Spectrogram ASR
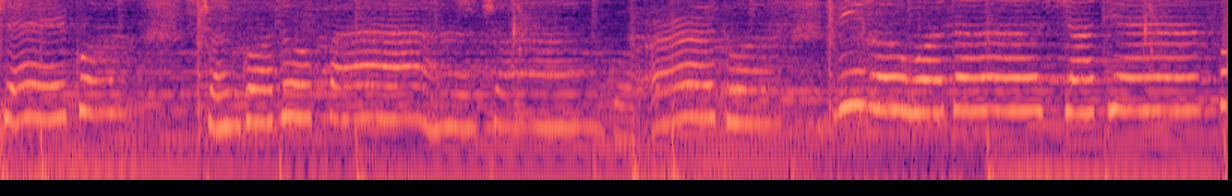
吹过，穿过头发，穿过耳朵。你和我的夏天，风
